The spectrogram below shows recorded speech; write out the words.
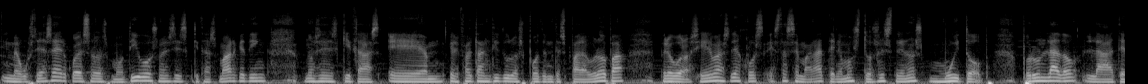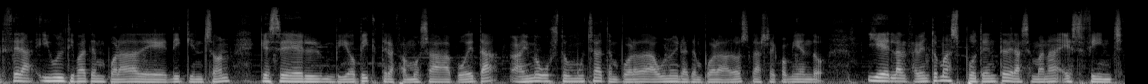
me gustaría saber cuáles son los motivos, no sé si es quizás marketing, no sé si es quizás eh, que le faltan títulos potentes para Europa, pero bueno, si ir más lejos, esta semana tenemos dos estrenos muy top. Por un lado, la tercera y última temporada de Dickinson, que es el biopic de la famosa poeta. A mí me mucho la temporada 1 y la temporada 2, las recomiendo. Y el lanzamiento más potente de la semana es Finch,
